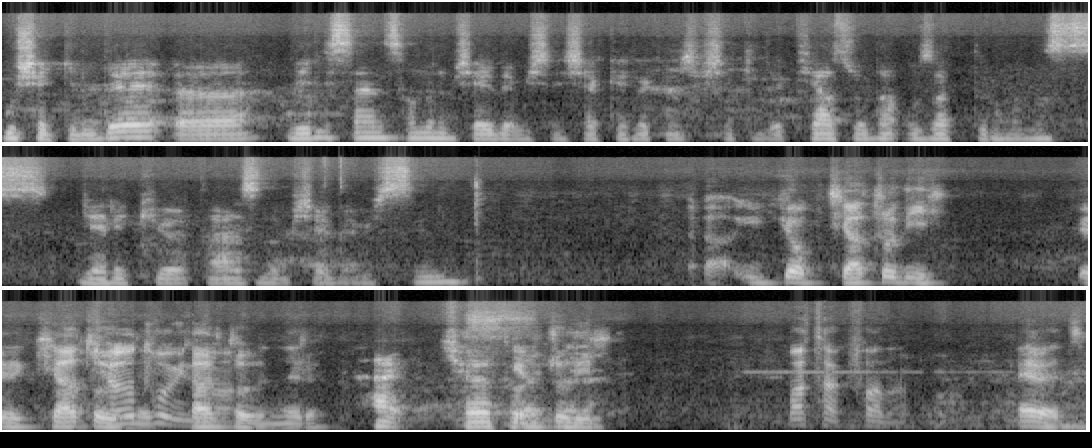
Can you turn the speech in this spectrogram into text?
Bu şekilde e, Veli sen sanırım şey demiştin şakayla karışık şekilde tiyatrodan uzak durmanız gerekiyor tarzında bir şey demişsin. Yok tiyatro değil. E, kağıt, Kağıt oyunları, oyunu kart oyunları. Ha, kağıt Tiyatro oyunları. değil. Batak falan. Evet,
